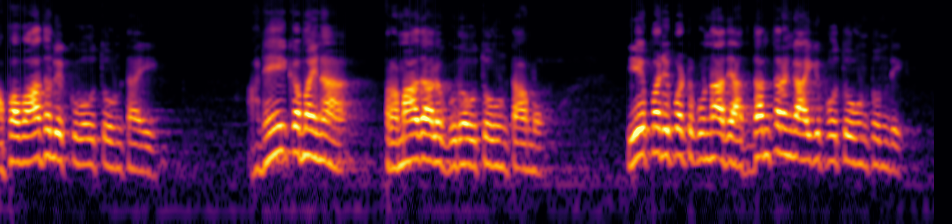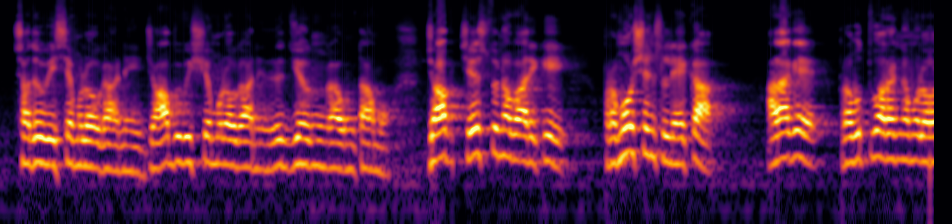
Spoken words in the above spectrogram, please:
అపవాదాలు ఎక్కువవుతూ ఉంటాయి. అనేకమైన ప్రమాదాలు గురవుతూ ఉంటాము. ఏ పని పట్టుకున్నా అది అర్ధంతరంగా ఆగిపోతూ ఉంటుంది. చదువు విషయంలో కానీ జాబ్ విషయంలో కానీ నిరుద్యోగంగా ఉంటాము. జాబ్ చేస్తున్న వారికి ప్రమోషన్స్ లేక అలాగే ప్రభుత్వ రంగంలో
